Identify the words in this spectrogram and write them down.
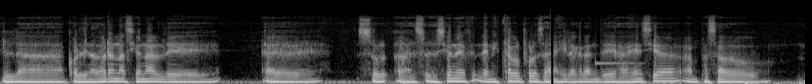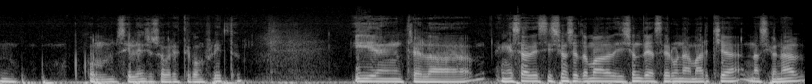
la Coordinadora Nacional de eh, Asociaciones de Amistad con Pueblos y las grandes agencias han pasado mm, con silencio sobre este conflicto. Y entre la, en esa decisión se ha tomado la decisión de hacer una marcha nacional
